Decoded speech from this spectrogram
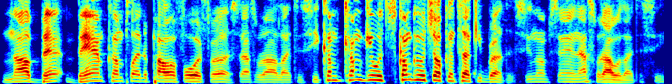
No, Bam, Bam, come play the power forward for us. That's what I would like to see. Come, come get with, come get with your Kentucky brothers. You know what I'm saying? That's what I would like to see.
